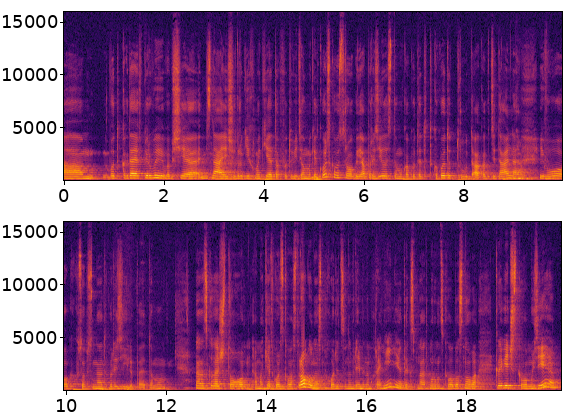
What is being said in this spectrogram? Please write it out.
Вот когда я впервые вообще, не знаю еще других макетов, вот увидела макет Кольского строга, я поразилась тому, как вот этот какой-то труд, да, как детально да. его, как, собственно, отобразили. Поэтому надо сказать, что макет Кольского строга у нас находится на временном хранении. Это экспонат Мурманского областного краеведческого музея.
